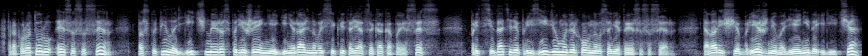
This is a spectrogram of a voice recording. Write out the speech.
в прокуратуру СССР поступило личное распоряжение генерального секретаря ЦК КПСС, председателя Президиума Верховного Совета СССР, товарища Брежнева Леонида Ильича,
